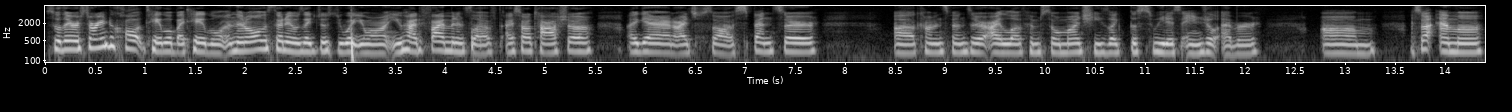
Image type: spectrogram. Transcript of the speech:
So they were starting to call it table by table, and then all of a sudden it was like, just do what you want. You had five minutes left. I saw Tasha again. I saw Spencer, uh, Common Spencer. I love him so much. He's like the sweetest angel ever. Um, I saw Emma.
